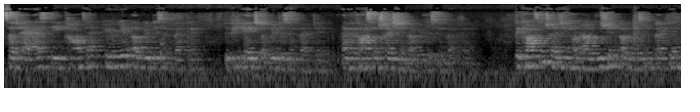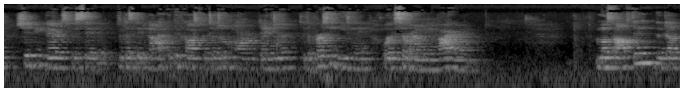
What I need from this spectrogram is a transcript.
such as the contact period of your disinfectant, the pH of your disinfectant, and the concentration of your disinfectant. The concentration or dilution of a disinfectant should be very specific because if not, it could cause potential harm or danger to the person using it or the surrounding environment. Most often, the,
